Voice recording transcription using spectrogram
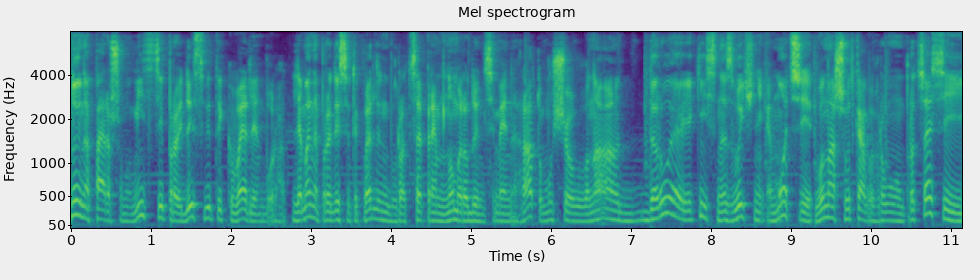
Ну і на першому місці пройди світи Кведлінбурга. Для мене пройди світи Кведлінбурга це прям номер один сімейна гра, тому що вона дарує якісь незвичні емоції. Вона швидка в ігровому процесі,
